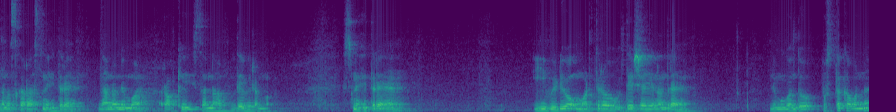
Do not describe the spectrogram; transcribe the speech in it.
ನಮಸ್ಕಾರ ಸ್ನೇಹಿತರೆ, ನಾನು ನಿಮ್ಮ ರಾಕಿ ಸನ್ ಆಫ್ ದೇವಿರಮ್ಮ. ಸ್ನೇಹಿತರೆ, ಈ ವಿಡಿಯೋ ಮಾಡ್ತಿರೋ ಉದ್ದೇಶ ಏನಂದರೆ, ನಿಮಗೊಂದು ಪುಸ್ತಕವನ್ನು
